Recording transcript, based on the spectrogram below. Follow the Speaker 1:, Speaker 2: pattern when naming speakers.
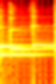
Speaker 1: you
